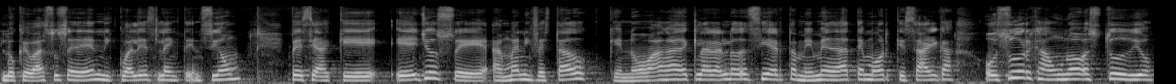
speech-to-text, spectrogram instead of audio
lo que va a suceder ni cuál es la intención, pese a que ellos eh, han manifestado que no van a declararlo desierto, a mí me da temor que salga o surja un nuevo estudio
